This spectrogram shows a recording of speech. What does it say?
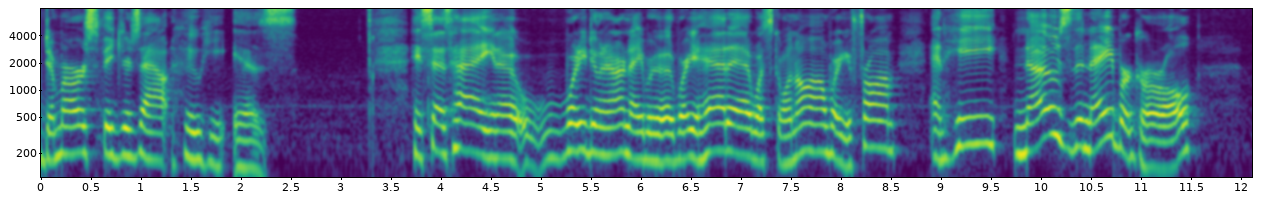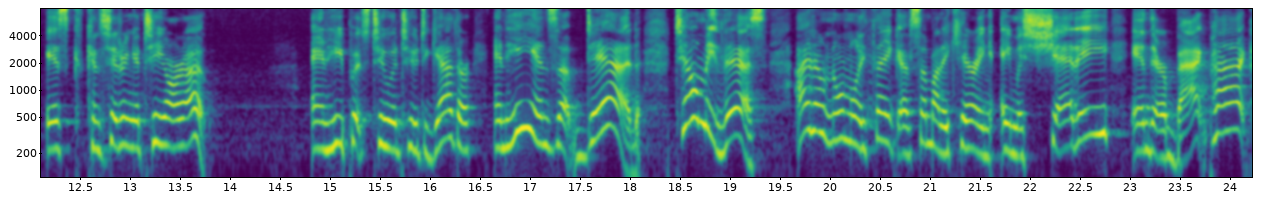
Demers figures out who he is. He says, Hey, you know, what are you doing in our neighborhood? Where are you headed? What's going on? Where are you from? And he knows the neighbor girl is considering a TRO. And he puts two and two together and he ends up dead. Tell me this. I don't normally think of somebody carrying a machete in their backpack.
